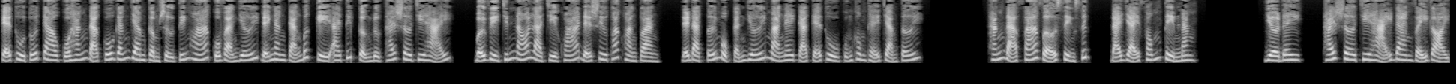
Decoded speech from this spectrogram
Kẻ thù tối cao của hắn đã cố gắng giam cầm sự tiến hóa của vạn giới để ngăn cản bất kỳ ai tiếp cận được Thái Sơ Chi Hải, bởi vì chính nó là chìa khóa để siêu thoát hoàn toàn, để đạt tới một cảnh giới mà ngay cả kẻ thù cũng không thể chạm tới. Hắn đã phá vỡ xiềng xích, đã giải phóng tiềm năng. Giờ đây, Thái Sơ Chi Hải đang vẫy gọi.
